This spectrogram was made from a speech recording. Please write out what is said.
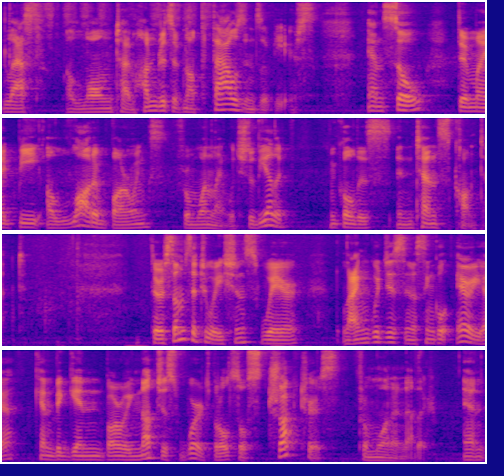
last a long time, hundreds if not thousands of years. And so there might be a lot of borrowings from one language to the other. We call this intense contact. There are some situations where languages in a single area can begin borrowing not just words, but also structures from one another. And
